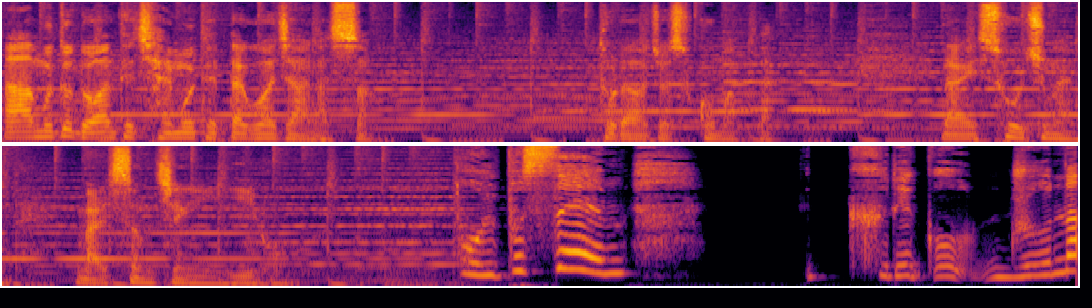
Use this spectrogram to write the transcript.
아무도 너한테 잘못했다고 하지 않았어. 돌아와줘서 고맙다. 나의 소중한 말썽쟁이 2호. 볼프쌤, 그리고 루나,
